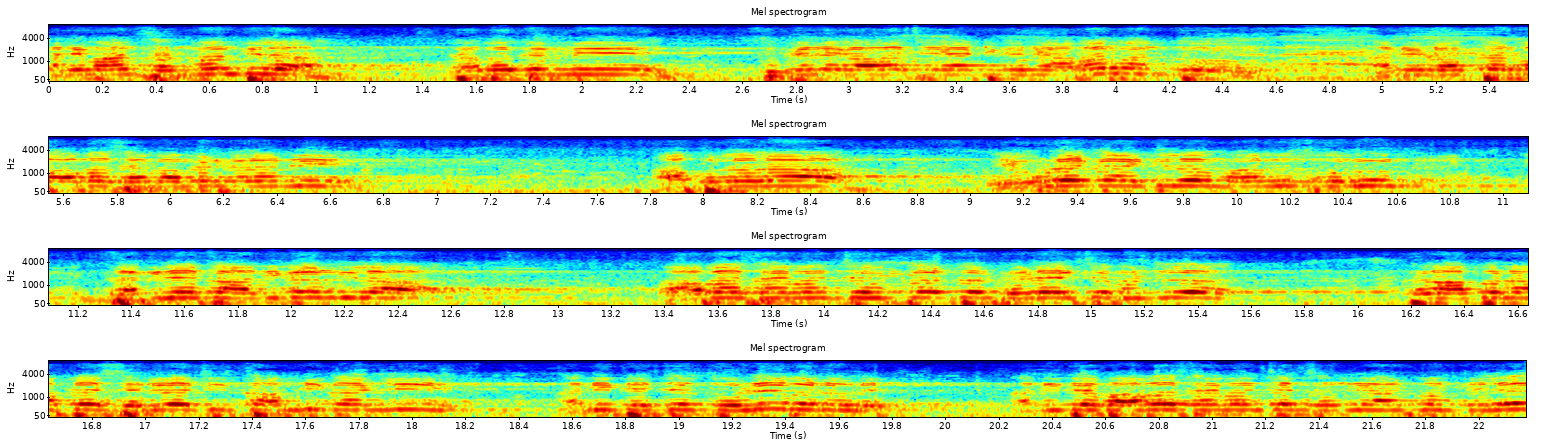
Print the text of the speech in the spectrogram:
आणि मान सन्मान दिला त्याबद्दल मी सुकेने गावाचे या ठिकाणी आभार मानतो. आणि डॉक्टर बाबासाहेब आंबेडकरांनी आपल्याला एवढं काय दिलं माणूस म्हणून जगण्याचा अधिकार दिला. बाबासाहेबांचे उपकार जर फेडायचे म्हटलं तर आपण आपल्या शरीराची चामडी काढली आणि त्याचे जोडे बनवले. आणि ते बाबासाहेबांच्या चरणी अर्पण केले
